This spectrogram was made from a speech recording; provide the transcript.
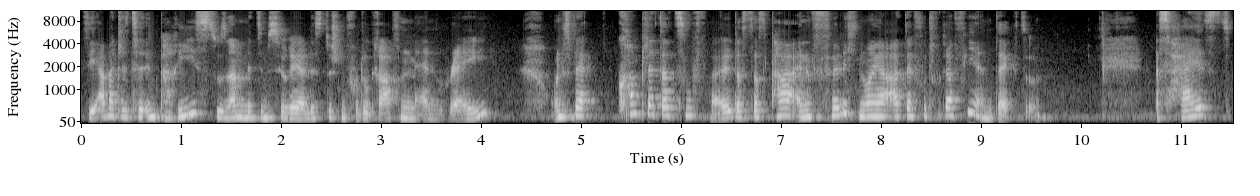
Sie arbeitete in Paris zusammen mit dem surrealistischen Fotografen Man Ray und es wäre kompletter Zufall, dass das Paar eine völlig neue Art der Fotografie entdeckte. Es heißt,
